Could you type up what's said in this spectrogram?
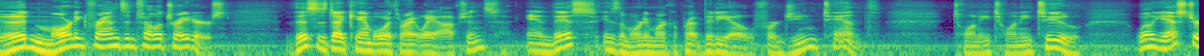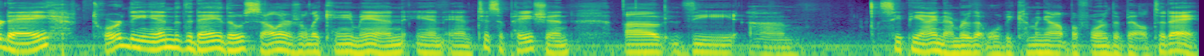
Good morning, friends and fellow traders. This is Doug Campbell with Right Way Options, and this is the morning market prep video for June 10th, 2022. Well, yesterday, toward the end of the day, those sellers really came in in anticipation of the um, CPI number that will be coming out before the bell today.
